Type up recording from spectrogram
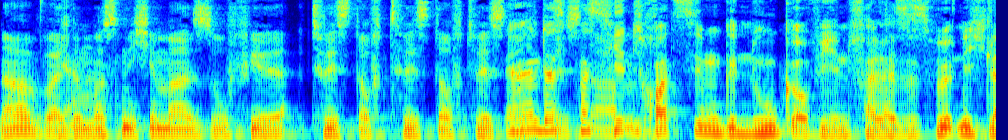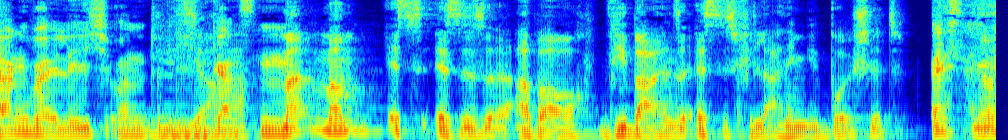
ne, weil ja. du musst nicht immer so viel Twist auf Twist auf Twist ja, auf Twist das passiert haben. trotzdem genug auf jeden Fall. Also es wird nicht langweilig und in diesem ja, ganzen... Man, man, es, es ist aber auch, wie bei allen, es ist viel Anime-Bullshit. Es, ne?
